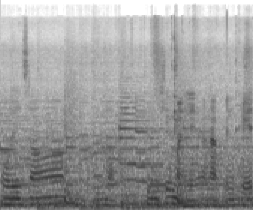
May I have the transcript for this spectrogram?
Horizon แบบพิมพ์ชื่อใหม่เลยนะครับ เป็นเทส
